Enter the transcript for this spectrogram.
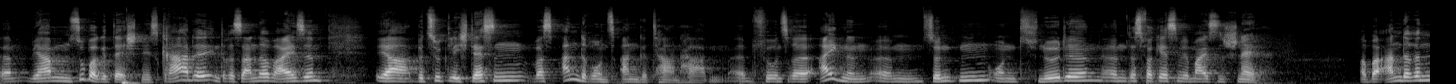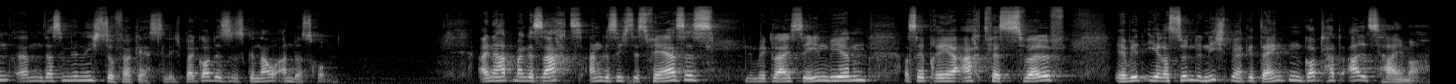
Ähm, wir haben ein super Gedächtnis, gerade interessanterweise ja, bezüglich dessen, was andere uns angetan haben. Äh, für unsere eigenen ähm, Sünden und Nöte, ähm, das vergessen wir meistens schnell. Aber anderen, ähm, das sind wir nicht so vergesslich. Bei Gott ist es genau andersrum. Einer hat mal gesagt, angesichts des Verses, den wir gleich sehen werden, aus Hebräer 8, Vers 12, er wird ihrer Sünde nicht mehr gedenken, Gott hat Alzheimer.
